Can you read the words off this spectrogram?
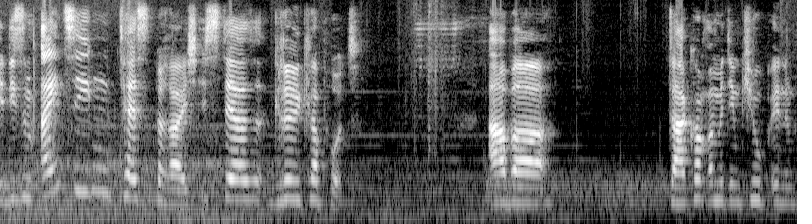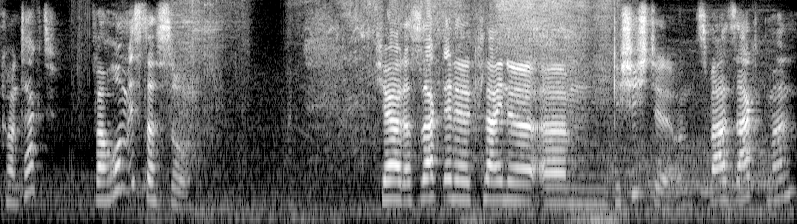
in diesem einzigen Testbereich ist der Grill kaputt. Aber da kommt man mit dem Cube in Kontakt. Warum ist das so? Tja, das sagt eine kleine ähm, Geschichte. Und zwar sagt man,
